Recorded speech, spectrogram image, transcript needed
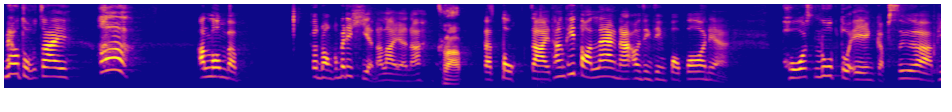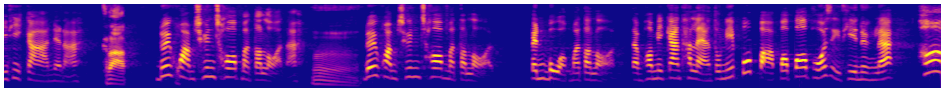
แมวตกใจฮ่าอารมณ์แบบก็น้องก็ไม่ได้เขียนอะไรอะนะครับ แต่ตกใจทั้งที่ตอนแรกนะ เอาจริง ๆปอป้อเนี่ย โพสต์รูปตัวเองกับเสื้อพิธีการเนี่ยนะครับ ด้วยความชื่นชอบมาตลอดนะอืมด้วยความชื่นชอบมาตลอด เป็นบวกมาตลอด แต่พอมีการแถลงตรงนี้ปุ๊บปะปอป้อโพสต์อีกทีหนึ่งแล้วฮะ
